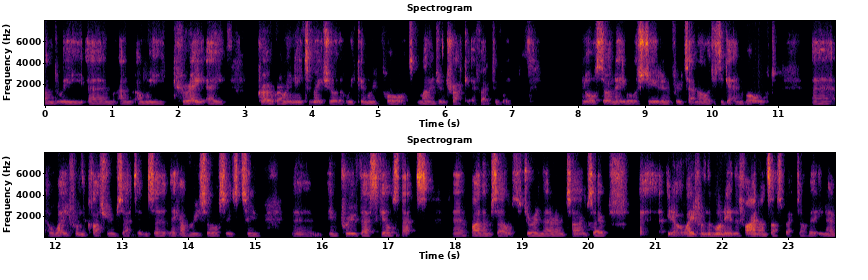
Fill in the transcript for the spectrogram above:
and we um, and, and we create a program, we need to make sure that we can report, manage, and track it effectively. And also enable the student through technology to get involved uh, away from the classroom setting so that they have resources to um, improve their skill sets uh, by themselves during their own time. So, uh, you know, away from the money and the finance aspect of it, you know,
